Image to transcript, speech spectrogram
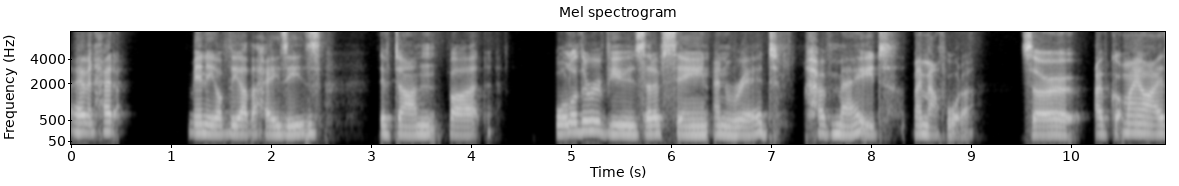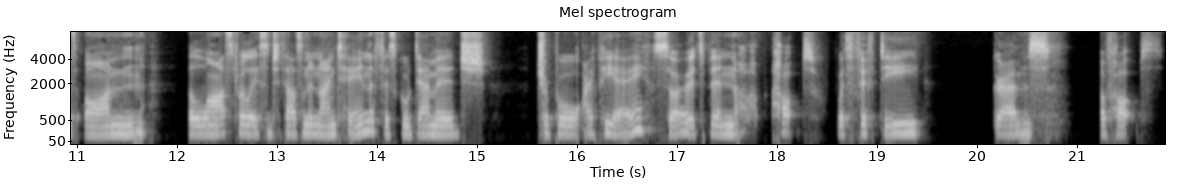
I haven't had many of the other hazies they've done, but all of the reviews that I've seen and read have made my mouth water. So I've got my eyes on the last release of 2019, the Physical Damage Triple IPA. So it's been hopped with 50 grams of hops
